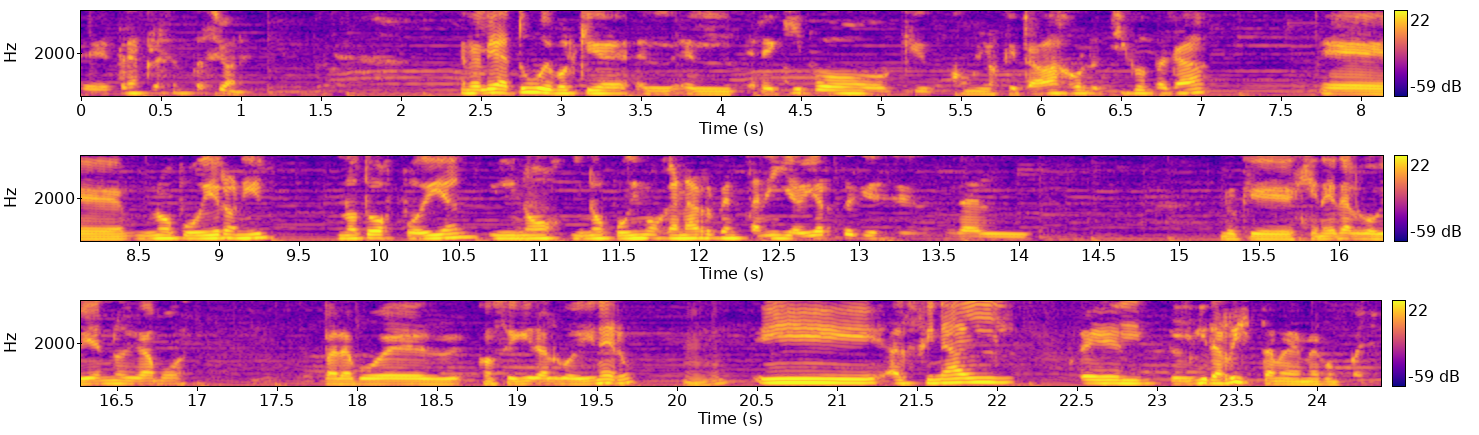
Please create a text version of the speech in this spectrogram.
eh, tres presentaciones. En realidad tuve, porque el, el- el equipo que, con los que trabajo, los chicos de acá, eh, no pudieron ir, no todos podían, y no, y no pudimos ganar ventanilla abierta, que era el, lo que genera el gobierno, digamos, para poder conseguir algo de dinero. Y al final el, el guitarrista me, me acompañó.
